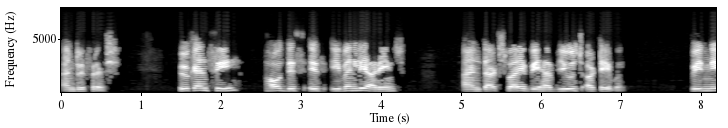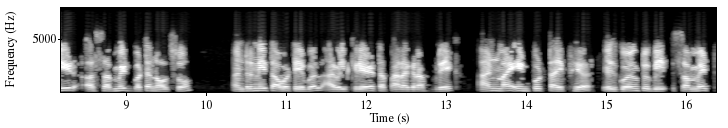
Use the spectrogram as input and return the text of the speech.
and refresh. You can see how this is evenly arranged and that's why we have used a table. We need a submit button also. Underneath our table, I will create a paragraph break and my input type here is going to be submit.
